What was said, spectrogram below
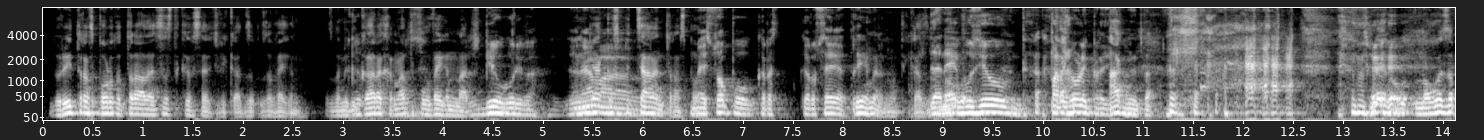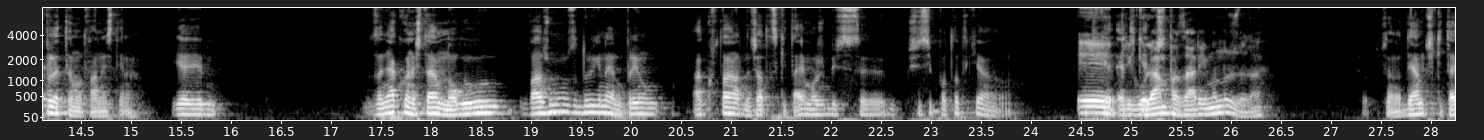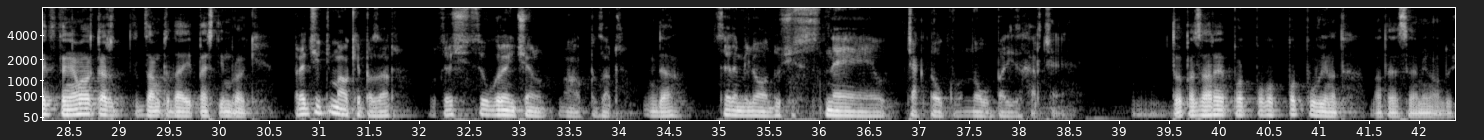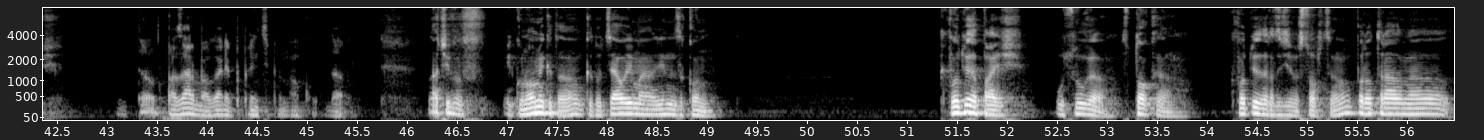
дори транспорта трябва да е с такъв сертификат за, за веган. За да ми докара храната по веган С начин. биогорива. Да Някакъв специален транспорт. Месо по кар- карусерията. Примерно ти казвам. Да не е возил паржоли преди. Агнета. не, много, много е заплетено това наистина. И е, за някои неща е много важно, за други не. Например, Ако станат нещата с Китай, може би ще, се, ще си платят такива. Е, при етикетчета. голям пазар има нужда, да. Защото се надявам, че китайците няма да кажат замка дай 500 бройки. Пречи ти малкия пазар. Усещаш се ограничен от малък пазар. Да. 7 милиона души с не е чак толкова много пари за харчене. Той пазар е под, под, под половината на тези 7 милиона души. То пазар в България по принцип е малко, да. Значи в економиката като цяло има един закон. Каквото и да правиш, услуга, стока, каквото и да развиваш собствено, първо трябва на дом-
